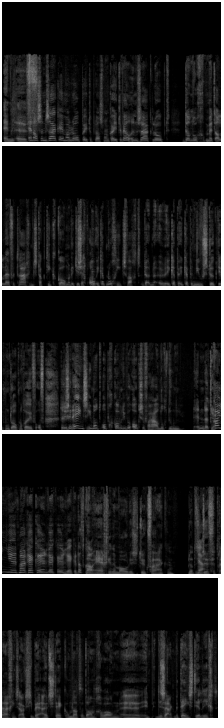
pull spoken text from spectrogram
En, uh, en als een zaak eenmaal loopt, Peter Plasman... kan je terwijl een zaak loopt dan nog met allerlei vertragingstactieken komen... dat je zegt, oh, ik heb nog iets, wacht, eh, ik heb, ik heb een nieuw stuk, dit moet ook nog even. Of er is ineens iemand opgekomen die wil ook zijn verhaal nog doen. En dat ja. kan je maar rekken en rekken en rekken, dat kan. Nou, erg in de mode is natuurlijk vaker. Dat is ja. de vertragingsactie bij uitstek, omdat er dan gewoon uh, de zaak meteen stil ligt.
